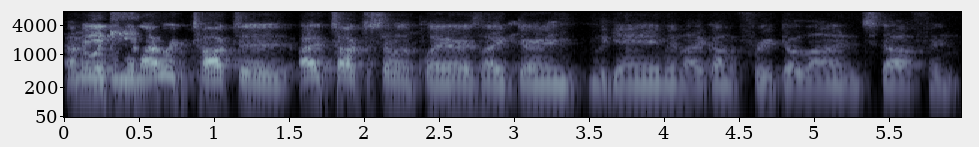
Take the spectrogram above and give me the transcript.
I mean, Okay. when I would talk to, I would talk to some of the players like during the game and like on the free throw line and stuff, and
